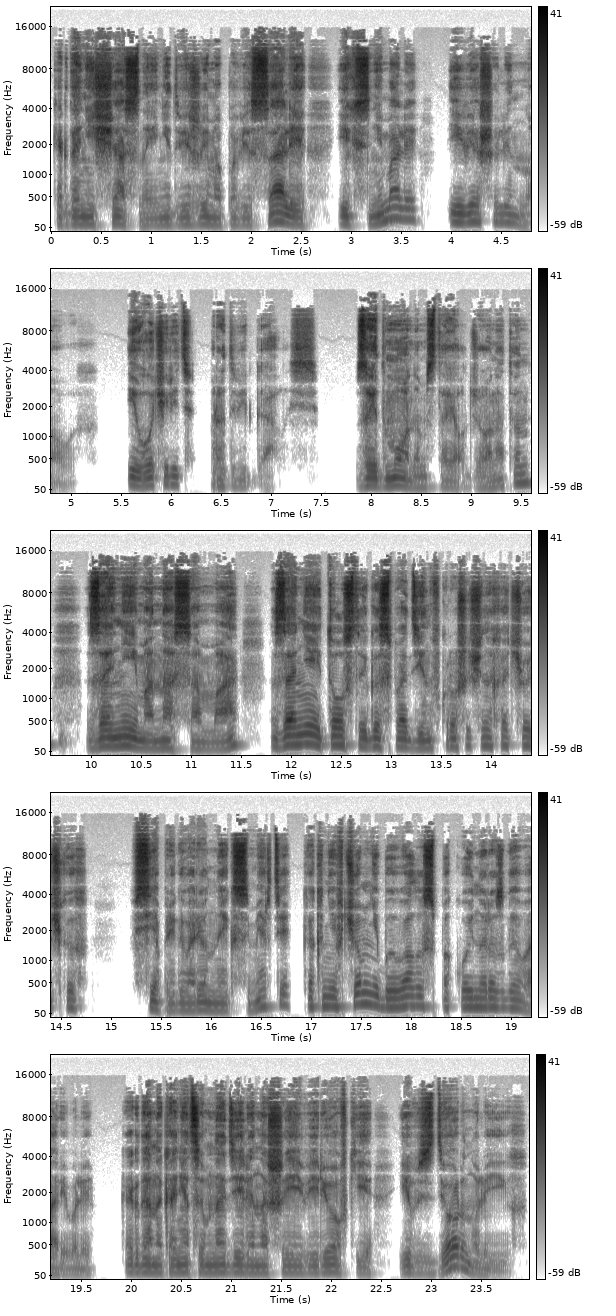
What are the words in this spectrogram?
Когда несчастные недвижимо повисали, их снимали и вешали новых. И очередь продвигалась. За Эдмоном стоял Джонатан, за ним она сама, за ней толстый господин в крошечных очочках. Все приговоренные к смерти, как ни в чем не бывало, спокойно разговаривали. Когда, наконец, им надели на шеи веревки и вздернули их,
